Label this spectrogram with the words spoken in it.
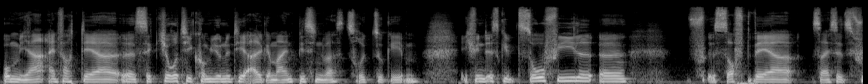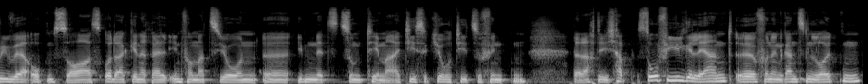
um ja einfach der äh, Security Community allgemein ein bisschen was zurückzugeben. Ich finde, es gibt so viel äh, Software, sei es jetzt Freeware, Open Source oder generell Informationen äh, im Netz zum Thema IT-Security zu finden. Da dachte ich, ich habe so viel gelernt äh, von den ganzen Leuten,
